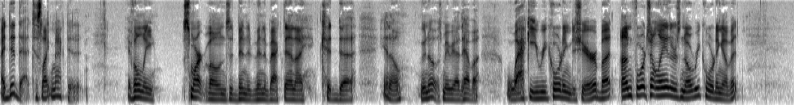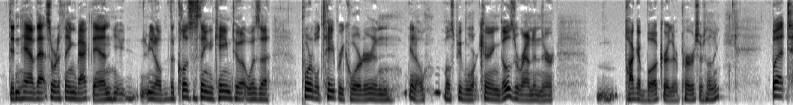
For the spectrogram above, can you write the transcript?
I did that just like Mac did it. If only smartphones had been invented back then, I could, uh, you know, who knows, maybe I'd have a wacky recording to share, but unfortunately, there's no recording of it didn't have that sort of thing back then. You, you know, the closest thing that came to it was a portable tape recorder, and you know, most people weren't carrying those around in their pocketbook or their purse or something. But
